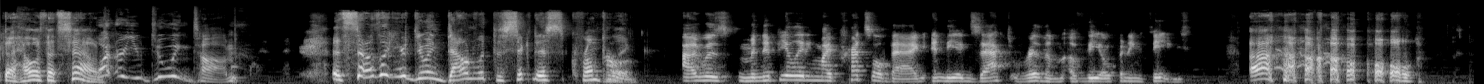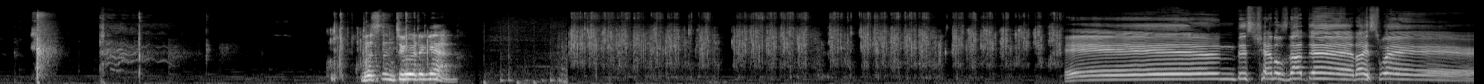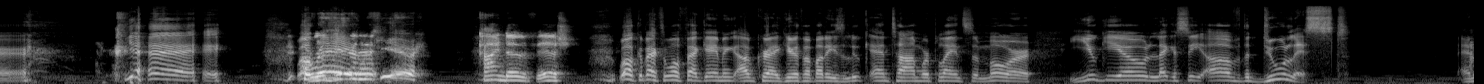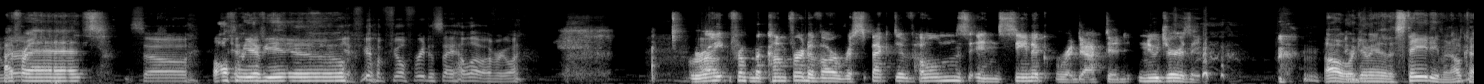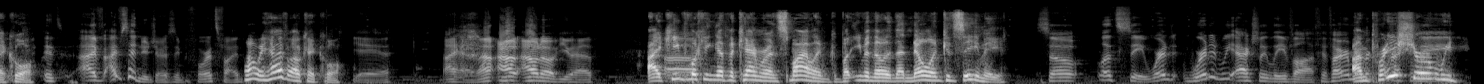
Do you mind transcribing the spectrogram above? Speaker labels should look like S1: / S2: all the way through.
S1: What the hell is that sound?
S2: What are you doing, Tom?
S1: It sounds like you're doing down with the sickness crumpling.
S3: Oh, I was manipulating my pretzel bag in the exact rhythm of the opening theme.
S1: Oh.
S3: Listen to it again.
S2: And this channel's not dead, I swear. Yay! Well,
S3: we
S1: Hooray,
S3: did
S1: we're
S3: it.
S1: here.
S3: Kind of ish.
S2: welcome back to Wolfepack Gaming. I'm Craig here with my buddies Luke and Tom. We're playing some more Yu-Gi-Oh! Legacy of the Duelist. And
S1: Hi, friends.
S2: so
S1: All
S2: Yeah.
S1: three of you.
S2: yeah, feel feel free to say hello, everyone.
S3: Right from the comfort of our respective homes in scenic, redacted New Jersey.
S1: Oh, we're giving it to the state even. Okay, cool.
S2: It's I've I've said New Jersey before. It's fine.
S1: Oh, we have? Okay, cool.
S2: Yeah, I have. I, I, I don't know if you have.
S1: I keep
S2: Uh,
S1: looking at the camera and smiling, but even though that no one can see me,
S2: So let's see. Where where did we actually leave off? If I remember,
S1: I'm pretty sure we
